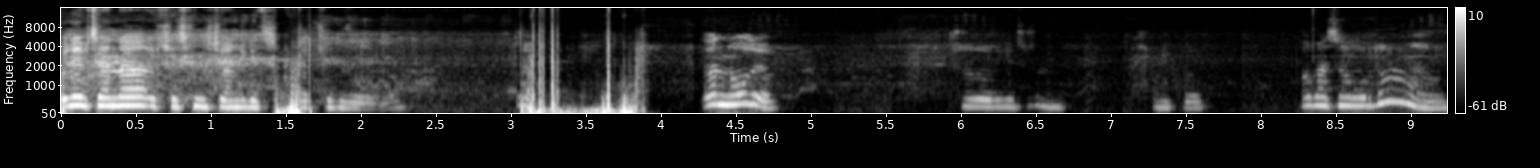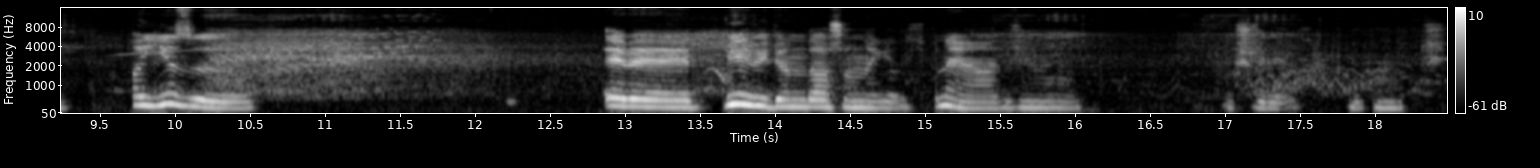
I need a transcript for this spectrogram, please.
Böyle bir tane daha keskin nişancı getirsinler çok güzel oluyor. Lan ne oluyor? Şuna doğru getirdin mi? Şunu koy. Aa ben sana vurdum mu? Ay yazık. Evet bir videonun daha sonuna geldik. Bu ne ya? Düzgün olmadı. Şurada bir. Bakın gitmiş.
